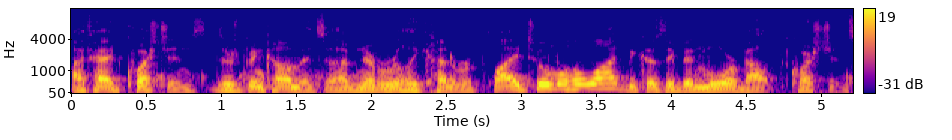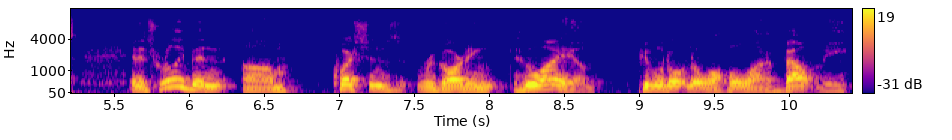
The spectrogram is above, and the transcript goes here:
I've had questions. There's been comments, and I've never really kind of replied to them a whole lot because they've been more about the questions, and it's really been um, questions regarding who I am. People don't know a whole lot about me,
